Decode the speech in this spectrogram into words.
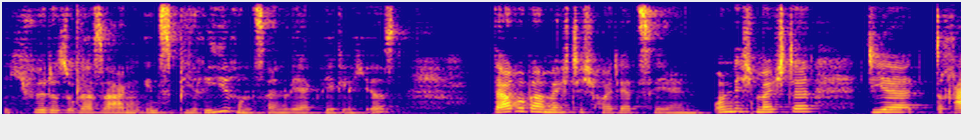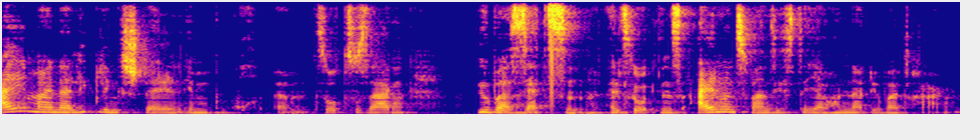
ich würde sogar sagen inspirierend sein Werk wirklich ist, darüber möchte ich heute erzählen. Und ich möchte dir drei meiner Lieblingsstellen im Buch ähm, sozusagen übersetzen, also ins 21. Jahrhundert übertragen.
